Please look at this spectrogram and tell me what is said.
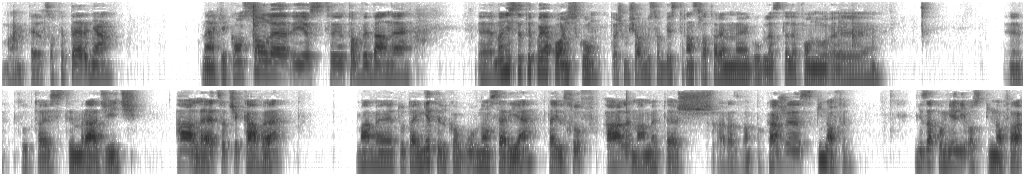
Mamy Tales of Eternia na jakie konsole jest y, to wydane. Y, No niestety po japońsku. Ktoś musiałby sobie z translatorem y, Google z telefonu tutaj z tym radzić. Ale co ciekawe, mamy tutaj nie tylko główną serię Talesów, ale mamy też, zaraz Wam pokażę, spin-offy. Nie zapomnieli o spin-offach.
